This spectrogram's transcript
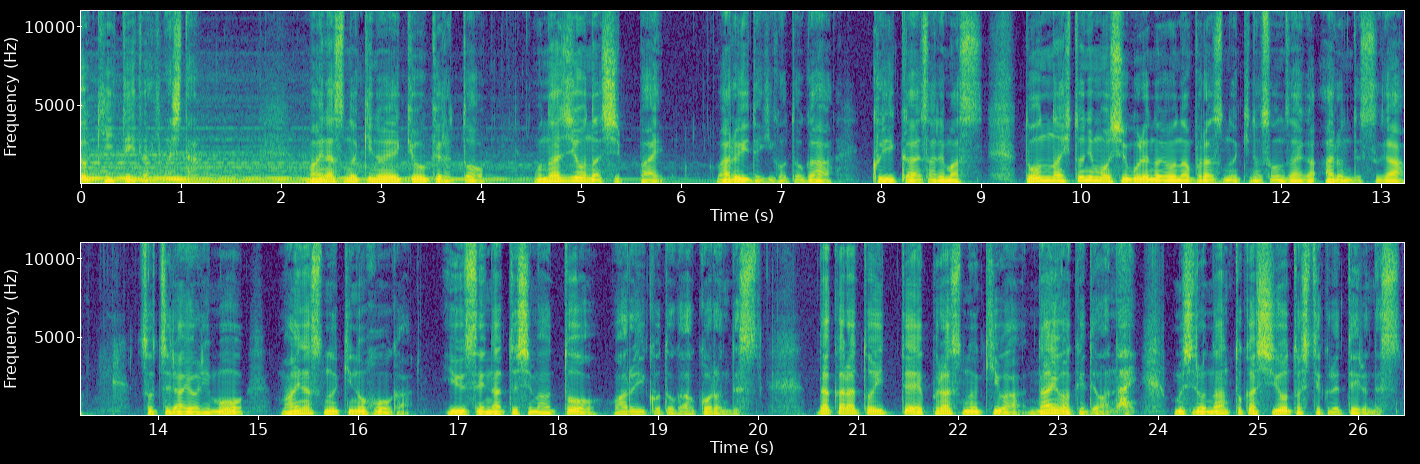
音気を聞いていただきました。マイナスの気の影響を受けると同じような失敗悪い出来事が繰り返されます。どんな人にも守護霊のようなプラスの気の存在があるんですがそちらよりもマイナスの気の方が優勢になってしまうと悪いことが起こるんです。だからといってプラスの気はないわけではない。むしろ何とかしようとしてくれているんです。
